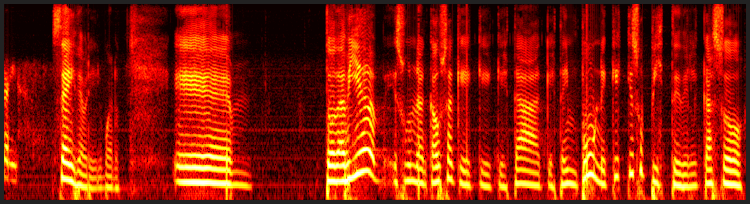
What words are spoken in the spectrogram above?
6. 6 de abril, bueno. Eh, todavía es una causa que, que, que está, que está impune. ¿Qué, ¿Qué supiste del caso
